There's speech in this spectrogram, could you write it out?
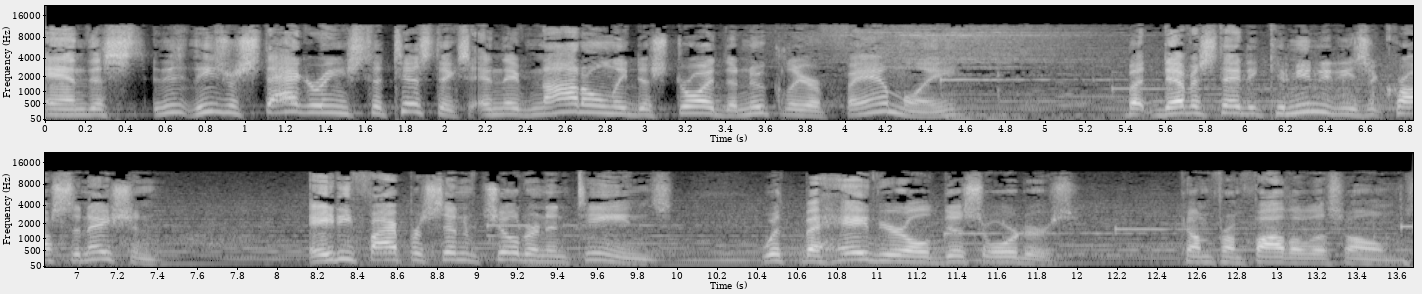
And this, these are staggering statistics, and they've not only destroyed the nuclear family, but devastated communities across the nation. 85% of children and teens with behavioral disorders come from fatherless homes.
